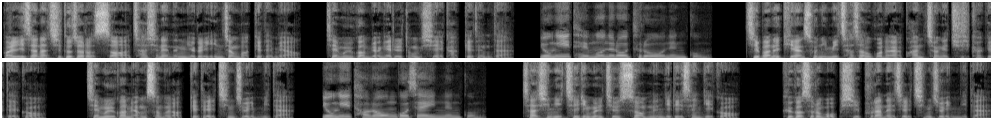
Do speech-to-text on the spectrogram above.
관리자나 지도자로서 자신의 능력을 인정받게 되며 재물과 명예를 동시에 갖게 된다. 용이 대문으로 들어오는 꿈. 집안에 귀한 손님이 찾아오거나 관청에 취직하게 되고 재물과 명성을 얻게 될 징조입니다. 용이 더러운 곳에 있는 꿈. 자신이 책임을 질 수 없는 일이 생기고 그것으로 몹시 불안해질 징조입니다.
